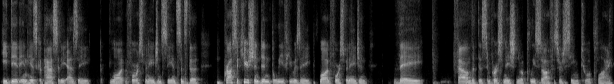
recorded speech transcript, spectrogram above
he did in his capacity as a law enforcement agency. And since the prosecution didn't believe he was a law enforcement agent, they found that this impersonation of a police officer seemed to apply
